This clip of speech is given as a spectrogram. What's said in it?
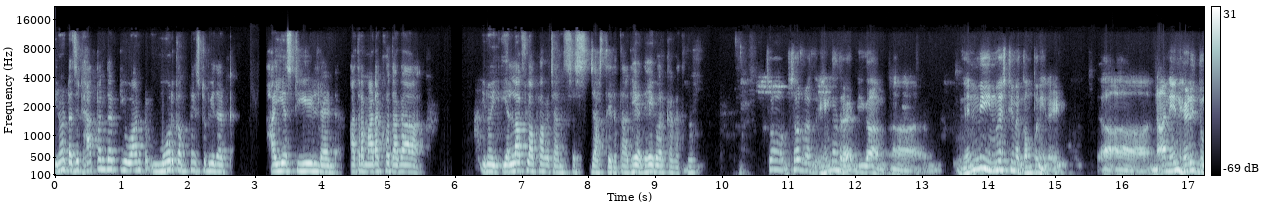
you know does it happen that you want more companies to be that highest yield and ಆ ಥರ ಮಾಡಕ್ ಹೋದಾಗ ಯುನೋ ಎಲ್ಲಾ ಫ್ಲಾಪ್ ಆಗೋ ಚಾನ್ಸಸ್ ಜಾಸ್ತಿ ಇರುತ್ತೆ. ಅದೇ ಅದು ಹೇಗೆ ವರ್ಕ್ ಆಗುತ್ತೆ ಸೊ ಸರ್ ಹೆಂಗಂದ್ರೆ ಈಗ when we invest in a company right ನಾನೇನ್ ಹೇಳಿದ್ದು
